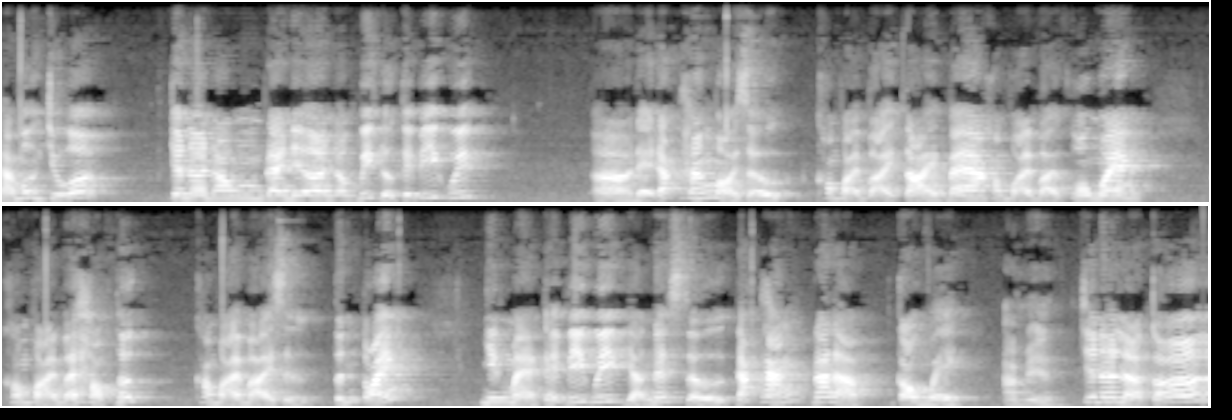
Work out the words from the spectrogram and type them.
cảm ơn Chúa cho nên ông Daniel ông biết được cái bí quyết à, để đắc thắng mọi sự. Không phải bởi tài ba không phải bởi khôn ngoan không phải bởi học thức không phải bởi sự tính toán. Nhưng mà cái bí quyết dẫn đến sự đắc thắng đó là cầu nguyện. Amen. cho nên là có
